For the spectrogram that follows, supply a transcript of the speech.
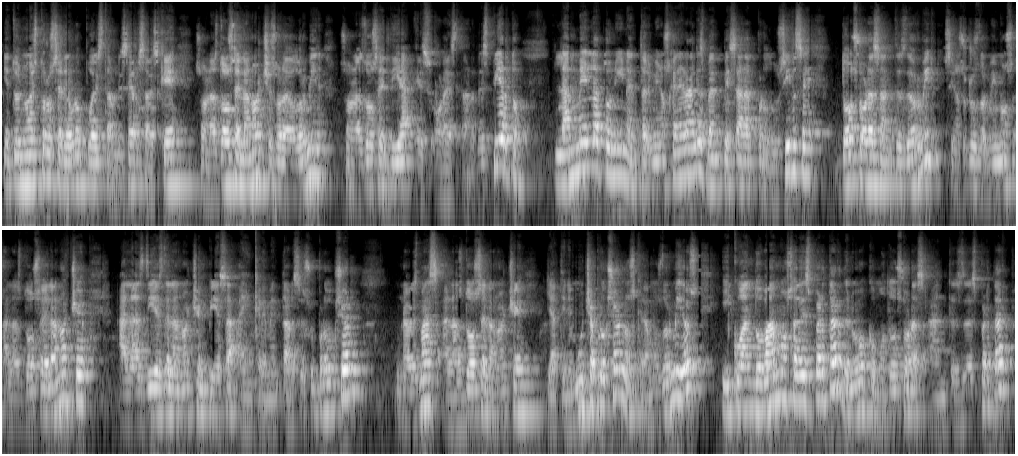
y entonces nuestro cerebro puede establecer, ¿sabes qué? Son las 12 de la noche, es hora de dormir, son las 12 del día, es hora de estar despierto. La melatonina en términos generales va a empezar a producirse dos horas antes de dormir. Si nosotros dormimos a las 12 de la noche, a las 10 de la noche empieza a incrementarse su producción. Una vez más, a las 12 de la noche ya tiene mucha producción, nos quedamos dormidos y cuando vamos a despertar, de nuevo como dos horas antes de despertar,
